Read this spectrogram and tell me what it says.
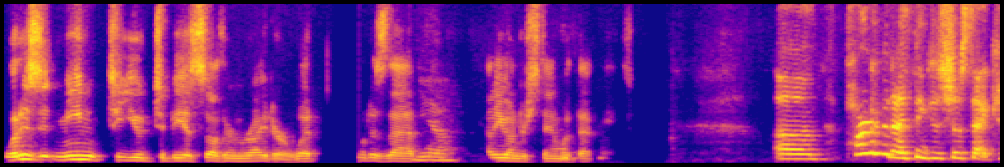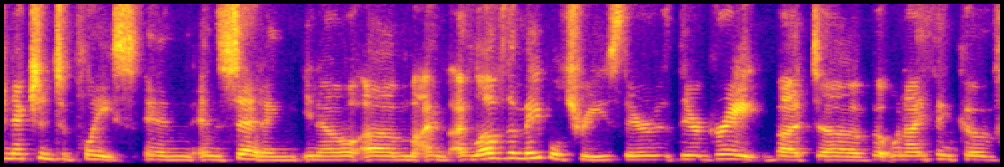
What does it mean to you to be a Southern writer? What what does that? Yeah. How do you understand what that means? Um, part of it, I think, is just that connection to place and and setting. You know, um, I, I love the maple trees; they're they're great. But uh, but when I think of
